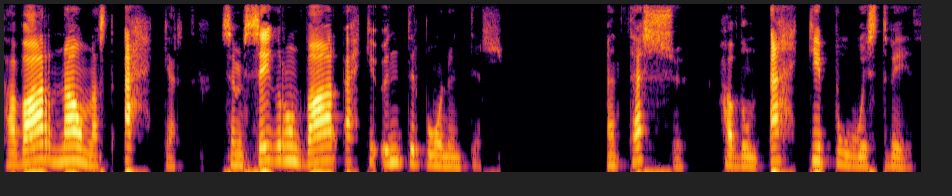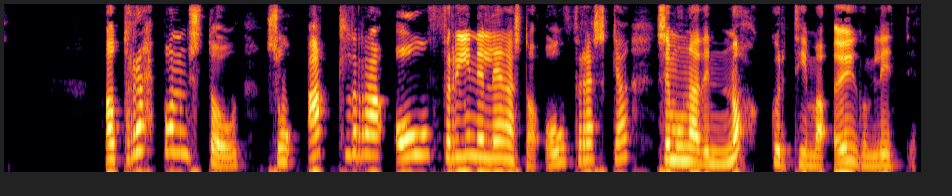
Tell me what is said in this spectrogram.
það var nánast ekkert sem Sigrún var ekki undirbúin undir. En þessu hafði hún ekki búist við. Á tröppunum stóð svo allra ófrínilegasta ófreskja sem hún hafi nokkur tíma augum litið.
